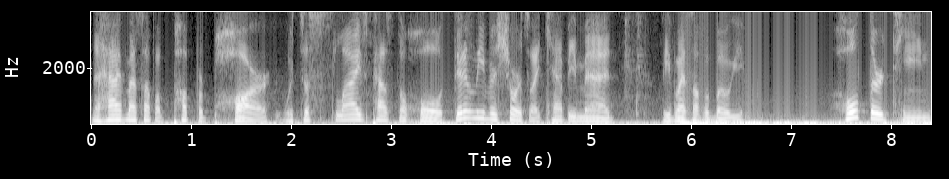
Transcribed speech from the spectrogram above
And I have myself a putt for par, which just slides past the hole. Didn't leave it short, so I can't be mad. Leave myself a bogey. Hole 13,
